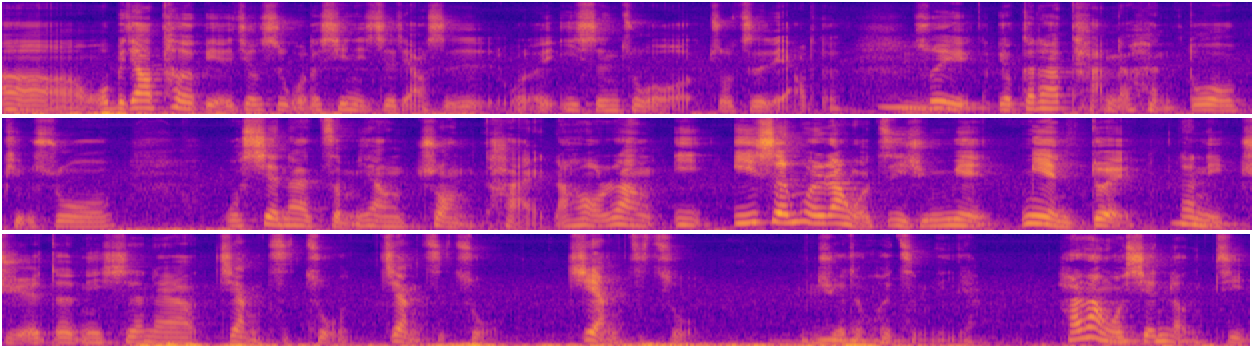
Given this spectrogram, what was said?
呃，我比较特别，就是我的心理治疗是我的医生做做治疗的，所以有跟他谈了很多，比如说我现在怎么样状态，然后让医医生会让我自己去面面对。那你觉得你现在要这样子做，这样子做，这样子做，你觉得会怎么样？他让我先冷静，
